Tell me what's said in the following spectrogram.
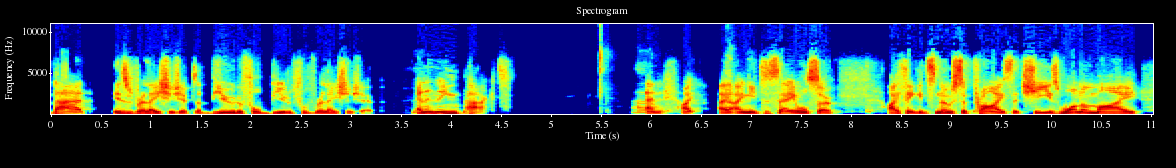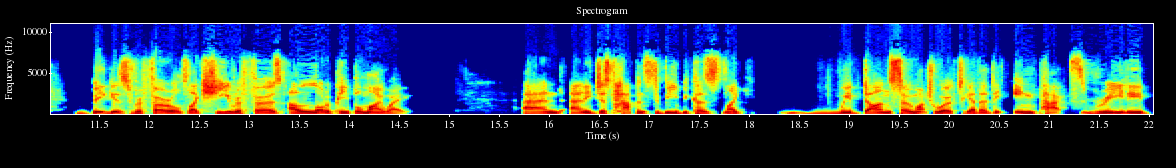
that is relationships a beautiful beautiful relationship mm-hmm. and an impact. Oh. and I, I i need to say also i think it's no surprise that she's one of my biggest referrals. Like she refers a lot of people my way. And and it just happens to be because like we've done so much work together. The impact's really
